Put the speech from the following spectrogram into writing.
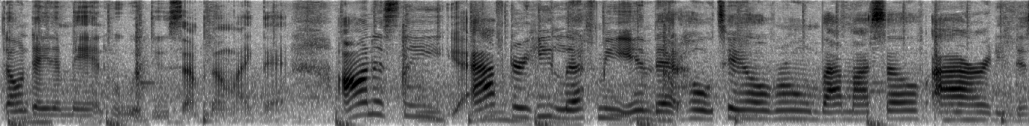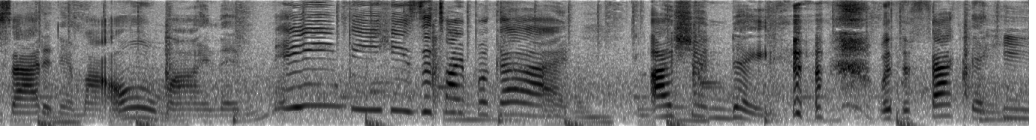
don't date a man who would do something like that. Honestly after he left me in that hotel room by myself i already decided in my own mind that maybe he's the type of guy I shouldn't date. but the fact that he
